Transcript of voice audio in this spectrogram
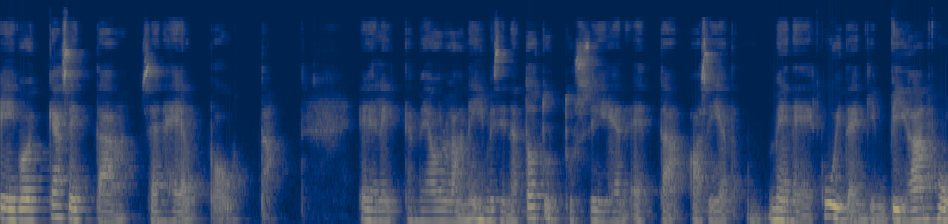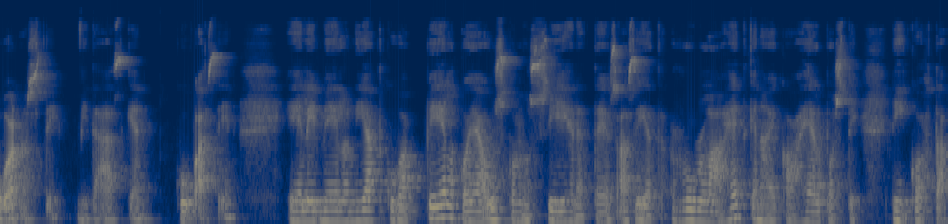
ei voi käsittää sen helppoutta. Eli me ollaan ihmisinä totuttu siihen, että asiat menee kuitenkin pihan huonosti, mitä äsken kuvasin. Eli meillä on jatkuva pelko ja uskomus siihen, että jos asiat rullaa hetken aikaa helposti, niin kohta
